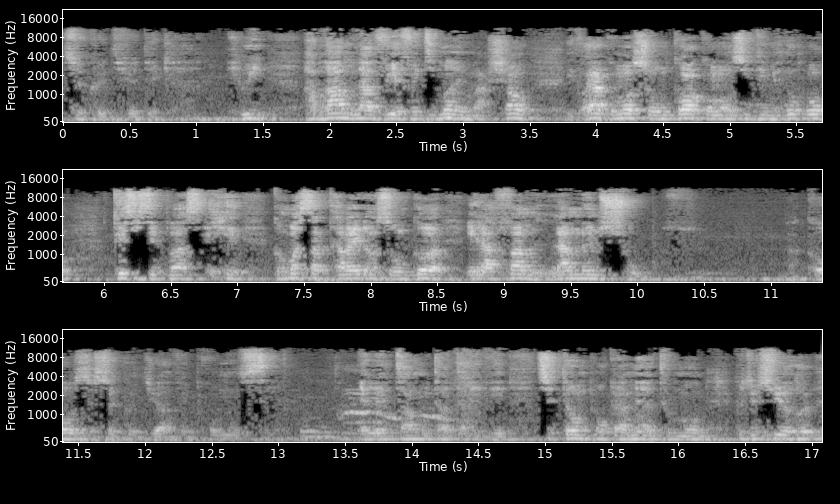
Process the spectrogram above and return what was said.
Ce que Dieu déclare. Et oui, Abraham l'a vu effectivement en marchant. Il voyait comment son corps commence. Il dit, mais oh, oh qu'est-ce qui se passe? Et comment ça travaille dans son corps? Et la femme, la même chose. À cause de ce que Dieu avait prononcé. Et le temps est arrivé. Cet homme proclamait à tout le monde que je suis heureux.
